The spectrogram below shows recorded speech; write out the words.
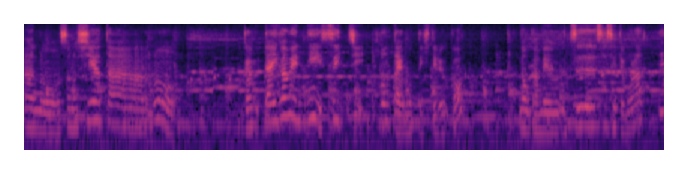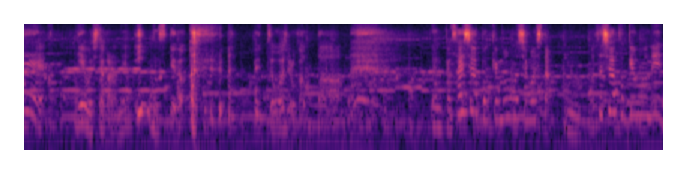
あのそのシアターの大画面にスイッチ本体持ってきてる子の画面を映させてもらってゲームしたからね。いいんですけど。めっちゃ面白かった。なんか最初はポケモンをしました。うん。私はポケモンね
